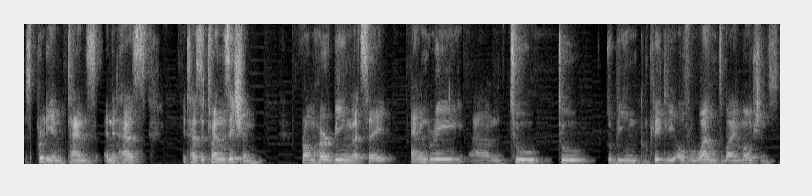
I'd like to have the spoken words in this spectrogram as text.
is pretty intense and it has it has a transition from her being let's say angry um, to to to being completely overwhelmed by emotions.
